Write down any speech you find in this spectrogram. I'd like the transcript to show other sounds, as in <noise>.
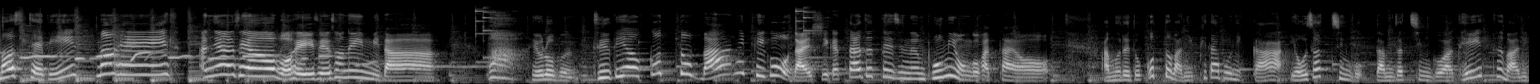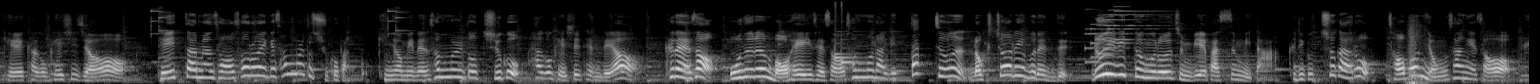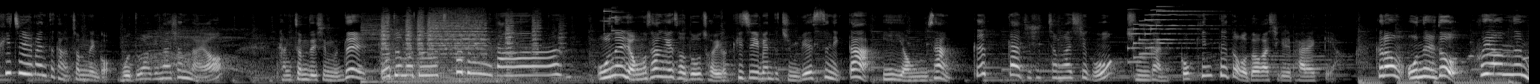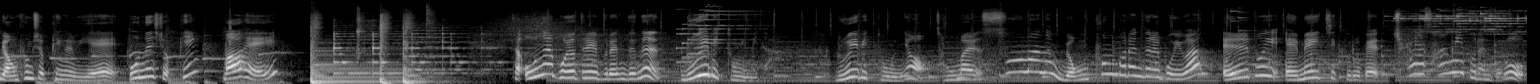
머스테빗 머헤이트 안녕하세요. 머헤이트의 선혜입니다. 와 여러분 드디어 꽃도 많이 피고 날씨가 따뜻해지는 봄이 온 것 같아요 아무래도 꽃도 많이 피다 보니까 여자친구, 남자친구와 데이트 많이 계획하고 계시죠? 데이트하면서 서로에게 선물도 주고받고 기념일엔 선물도 주고 하고 계실 텐데요. 그래서 오늘은 머헤이트에서 선물하기 딱 좋은 럭셔리 브랜드 루이비통으로 준비해 봤습니다. 그리고 추가로 저번 영상에서 퀴즈 이벤트 당첨된 거 모두 확인하셨나요? 당첨되신 분들 모두 모두 축하드립니다. 오늘 영상에서도 저희가 퀴즈 이벤트 준비했으니까 이 영상 끝까지 시청하시고 중간에 꼭 힌트도 얻어가시길 바랄게요. 그럼 오늘도 후회 없는 명품 쇼핑을 위해 오늘 쇼핑 머헤이 자, 오늘 보여드릴 브랜드는 루이비통입니다. 루이비통은요, 정말 수많은 명품 브랜드를 보유한 LVMH 그룹의 최상위 브랜드로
